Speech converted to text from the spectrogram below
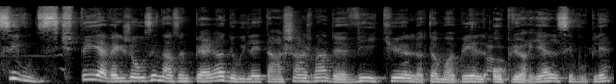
Si vous discutez avec José dans une période où il est en changement de véhicule automobile au pluriel, s'il vous plaît,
